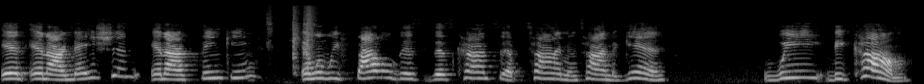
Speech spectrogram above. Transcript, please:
in in our nation, in our thinking, and when we follow this this concept time and time again, we become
